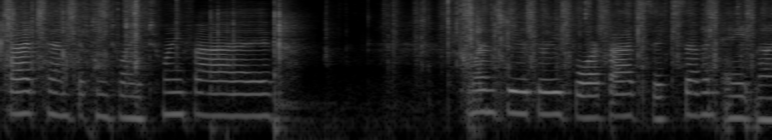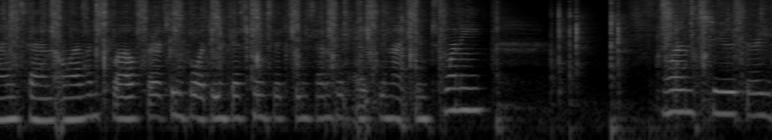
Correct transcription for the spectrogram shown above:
5 10 15 20 25 1, 2, 3, 4, 5, 6, 7, 8, 9, 10, 11, 12, 13, 14, 15, 16, 17, 18, 19, 20. 1, 2, 3,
